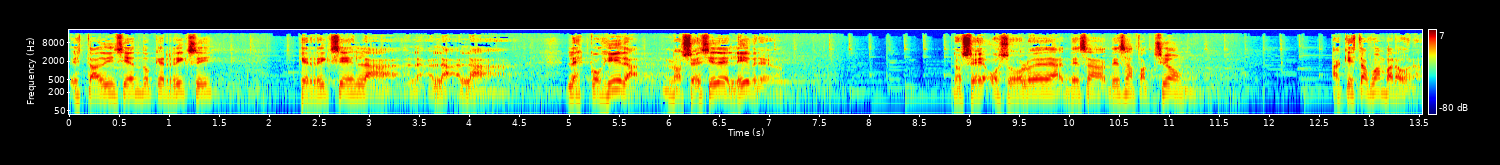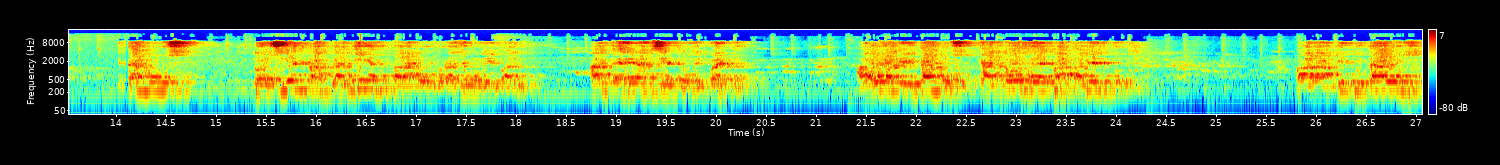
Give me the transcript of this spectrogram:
está diciendo que Rixi, que Rixi es la, la, escogida, no sé si de libre, no, sé, o solo de, esa, de esa facción. Aquí está Juan Barahona. Estamos 200 planillas para corporación municipal. Antes eran 150. Ahora necesitamos 14 departamentos. Para diputados,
